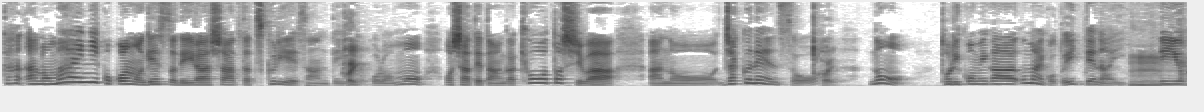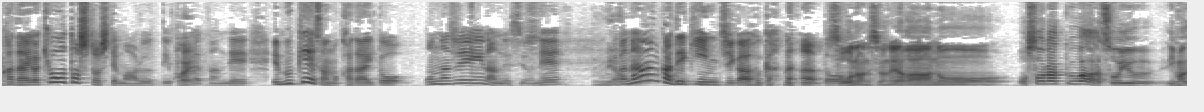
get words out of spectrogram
たあの前にここのゲストでいらっしゃったつくりえさんっていうとはいころもおっしゃってたんが、京都市はあの若年層はいの取り込みがうまいこといってないっていう課題が京都市としてもあるっていうことだったんで、MK さんの課題と同じなんですよねだからなんかできん違うかなと。そうなんですよね。だから、うん。あのおそらくはそういう今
